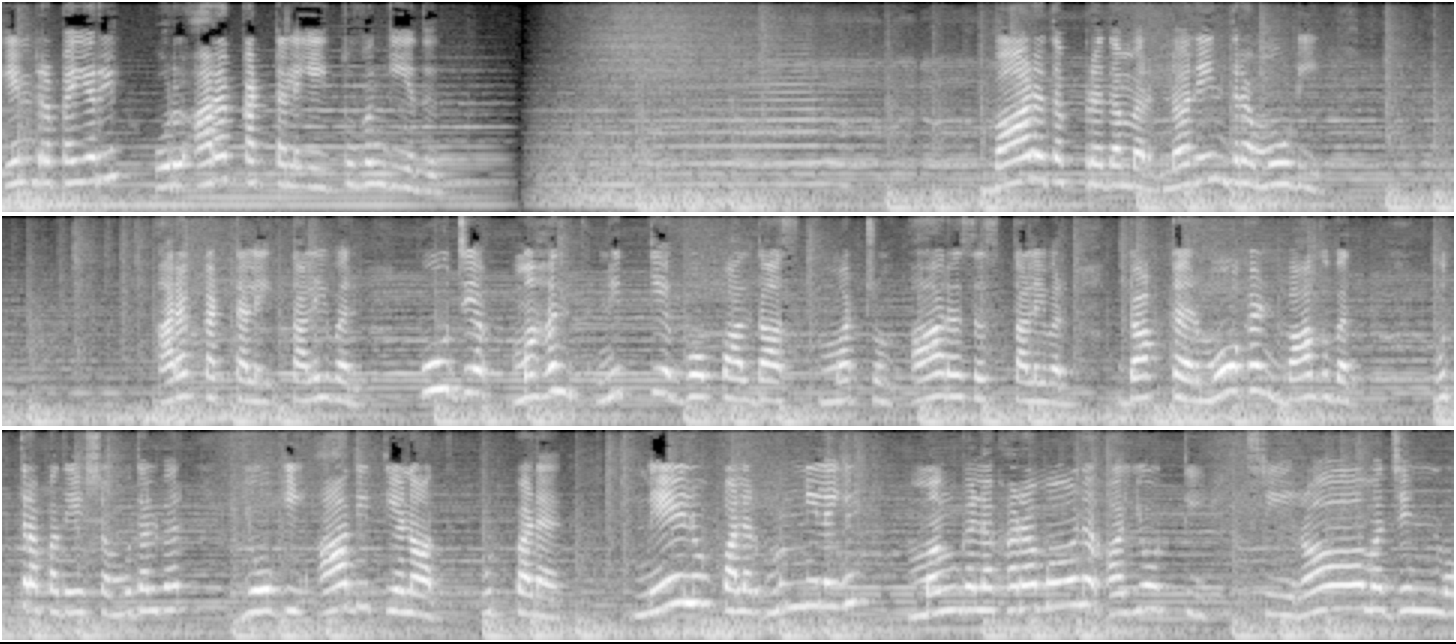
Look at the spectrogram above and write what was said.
என்ற பெயரில் ஒரு அறக்கட்டளையை துவங்கியது. பாரத பிரதமர் நரேந்திர மோடி அறக்கட்டளை தலைவர் பூஜ்ய மகந்த் நித்ய கோபால் தாஸ் மற்றும் ஆர்எஸ்எஸ் தலைவர் டாக்டர் மோகன் பாகவத் உத்தரப்பிரதேச முதல்வர் யோகி ஆதித்யநாத் உட்பட மேலும் பலர் முன்னிலையில் மங்களகரமான அயோத்தி ஸ்ரீராம ஜென்ம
